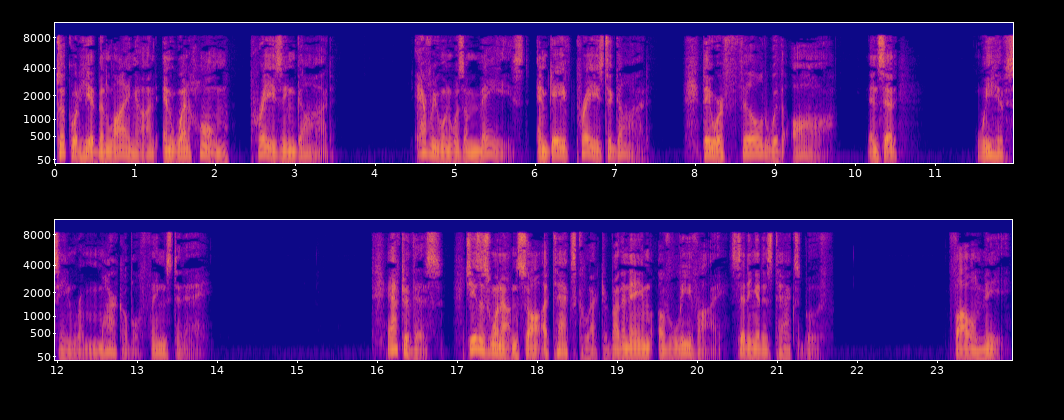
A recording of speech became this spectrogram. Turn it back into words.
took what he had been lying on and went home praising god. Everyone was amazed and gave praise to god. They were filled with awe and said we have seen remarkable things today. After this jesus went out and saw a tax collector by the name of levi sitting at his tax booth. Follow me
